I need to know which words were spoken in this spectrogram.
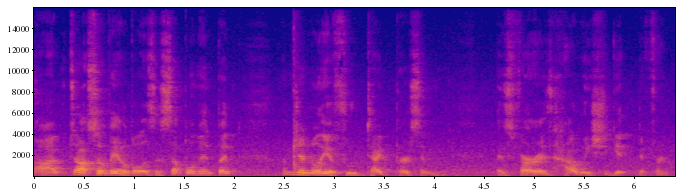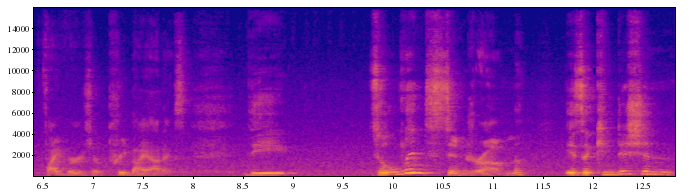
Uh, it's also available as a supplement, but I'm generally a food type person as far as how we should get different fibers or prebiotics. The so Lynch syndrome is a condition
